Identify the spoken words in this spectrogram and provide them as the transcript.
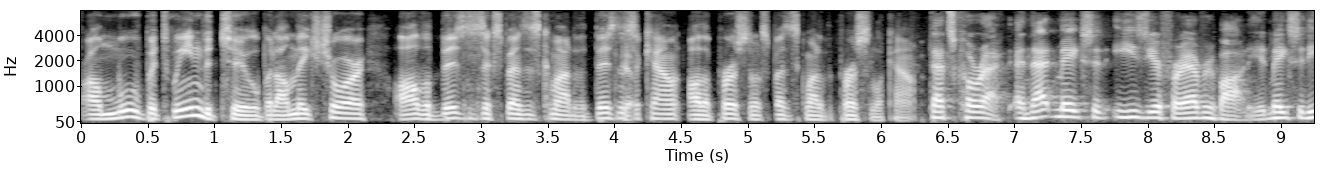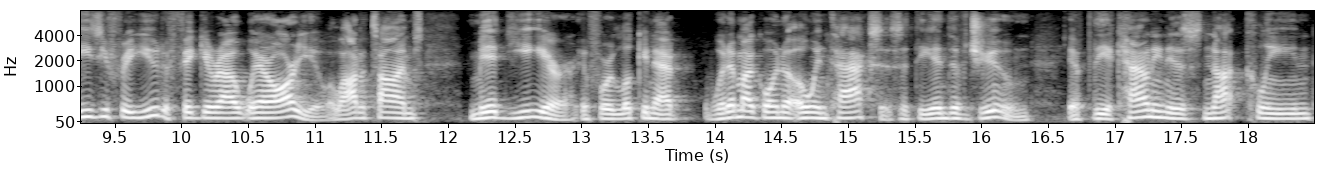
I'll move between the two, but I'll make sure all the business expenses come out of the business account, all the personal expenses come out of the personal account. That's correct. And that makes it easier for everybody. It makes it easy for you to figure out where are you. A lot of times mid-year if we're looking at what am I going to owe in taxes at the end of June, if the accounting is not clean,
